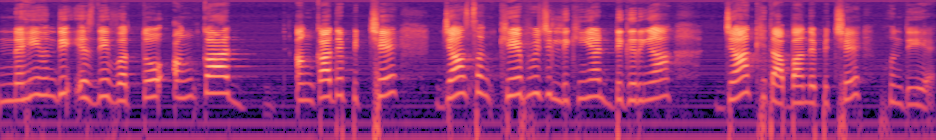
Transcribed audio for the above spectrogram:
ਨਹੀਂ ਹੁੰਦੀ, ਇਸ ਦੀ ਵਰਤੋਂ ਅੰਕਾਂ ਅੰਕਾਂ ਦੇ ਪਿੱਛੇ ਜਾਂ ਸੰਖੇਪ ਵਿੱਚ ਲਿਖੀਆਂ ਡਿਗਰੀਆਂ ਜਾਂ ਖਿਤਾਬਾਂ ਦੇ ਪਿੱਛੇ ਹੁੰਦੀ ਹੈ।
